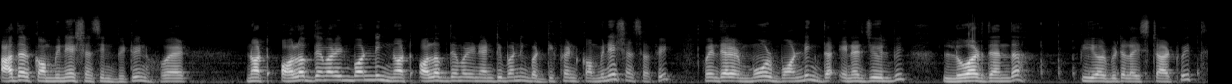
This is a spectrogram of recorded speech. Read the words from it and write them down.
other combinations in between where not all of them are in bonding, not all of them are in anti-bonding, but different combinations of it. When there are more bonding, the energy will be lower than the p orbital I start with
